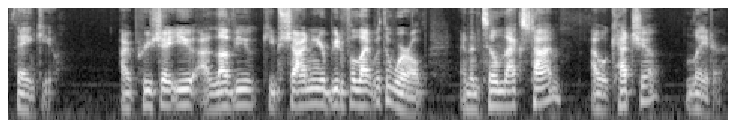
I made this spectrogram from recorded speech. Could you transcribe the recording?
Thank you. I appreciate you. I love you. Keep shining your beautiful light with the world. And until next time, I will catch you later.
